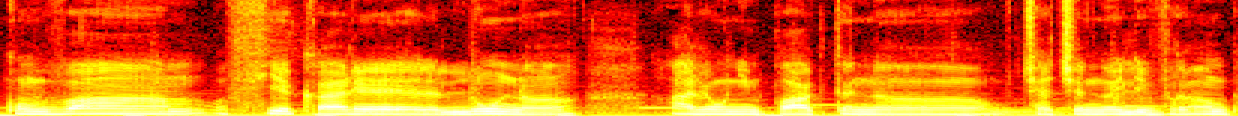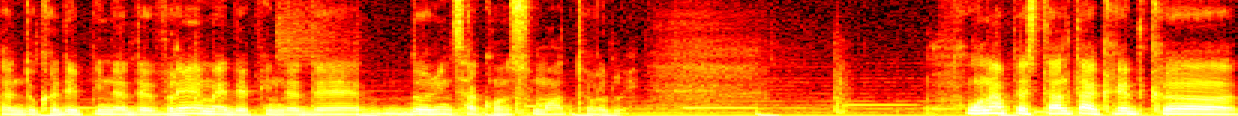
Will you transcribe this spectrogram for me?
cumva fiecare lună are un impact în ceea ce noi livrăm, pentru că depinde de vreme, depinde de dorința consumatorului. Una peste alta, cred că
